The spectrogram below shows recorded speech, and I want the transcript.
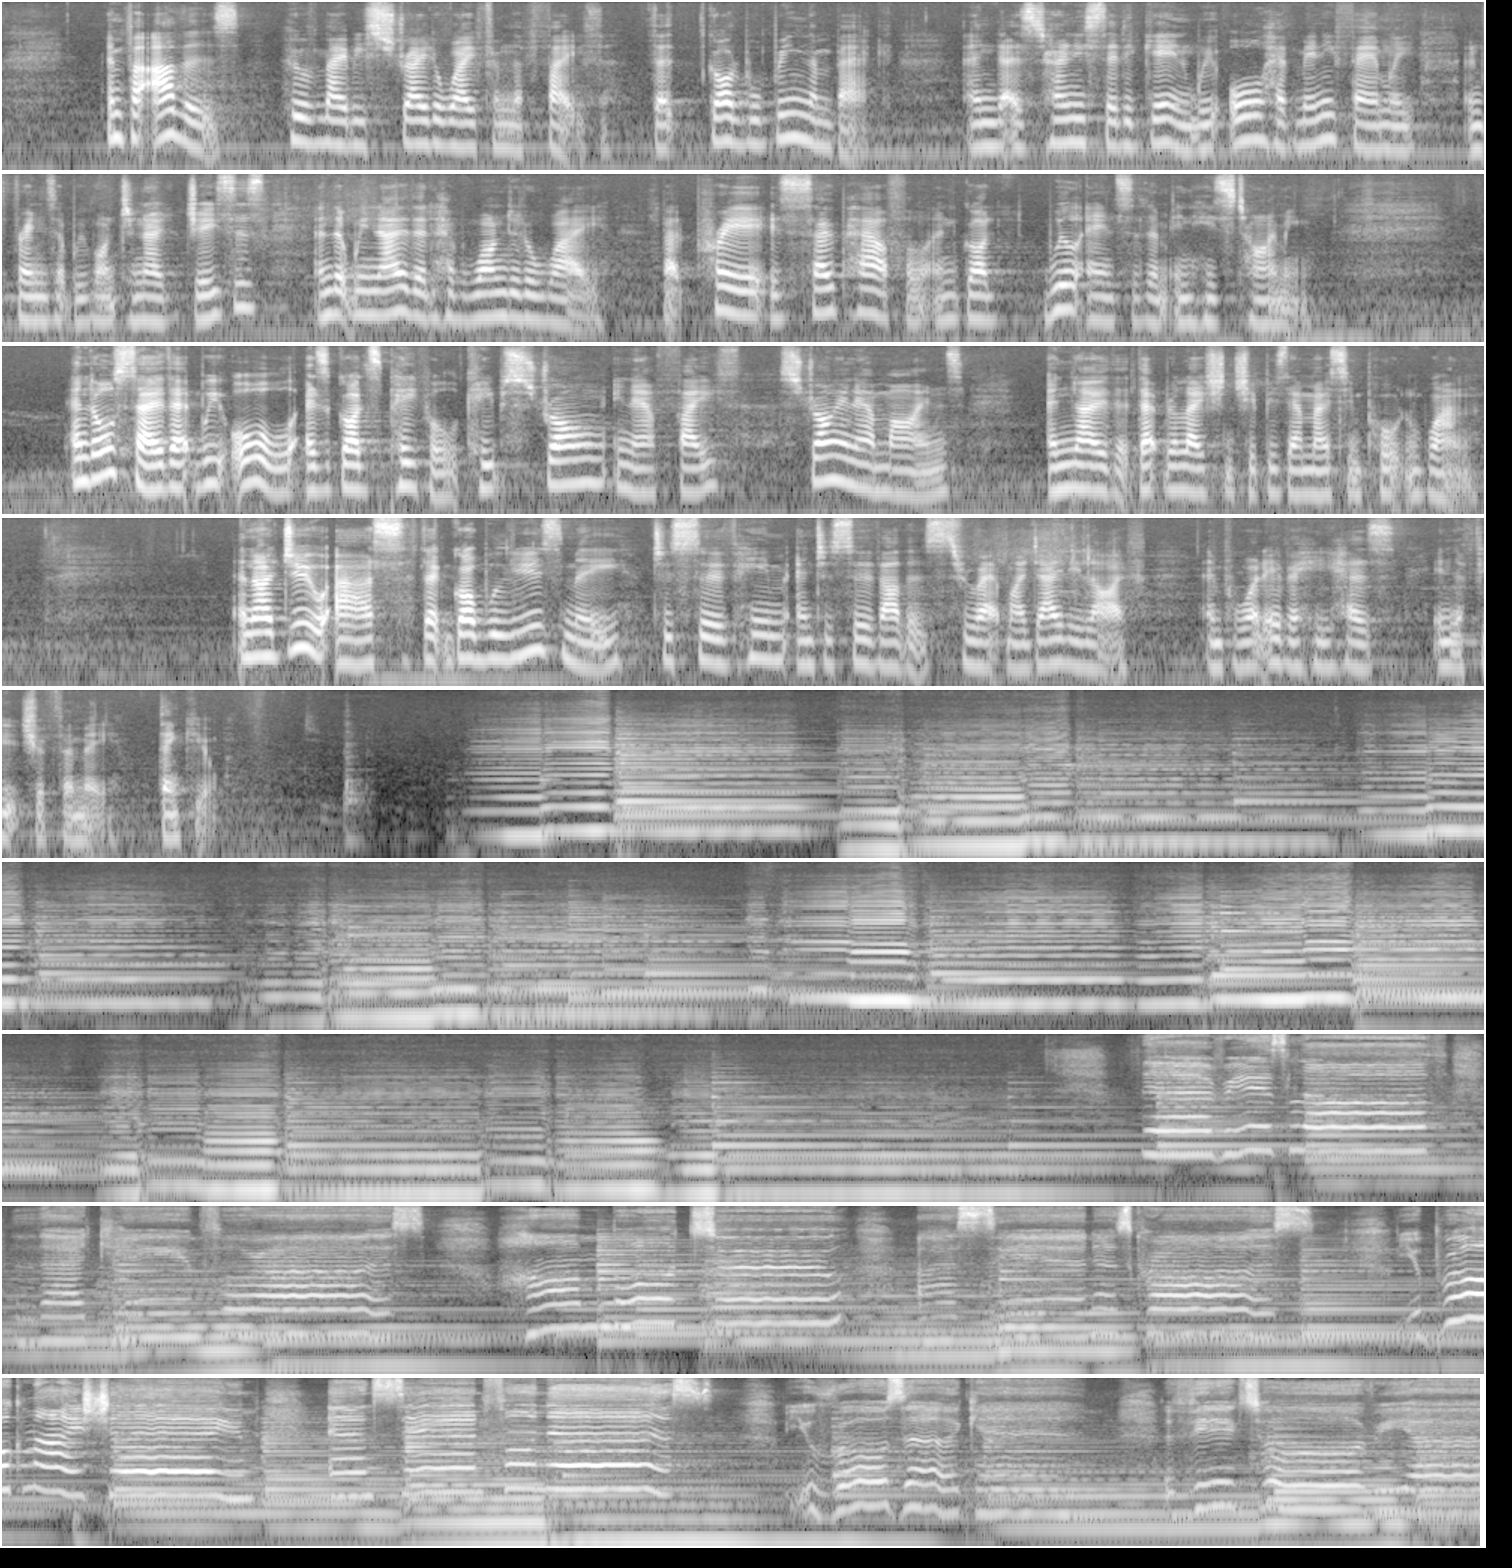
and for others who have maybe strayed away from the faith, that God will bring them back. And as Tony said again, we all have many family and friends that we want to know Jesus and that we know that have wandered away. But prayer is so powerful and God will answer them in His timing. And also that we all, as God's people, keep strong in our faith, strong in our minds, and know that that relationship is our most important one. And I do ask that God will use me to serve Him and to serve others throughout my daily life and for whatever He has in the future for me. Thank you. My shame and sinfulness. You rose again, victorious.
